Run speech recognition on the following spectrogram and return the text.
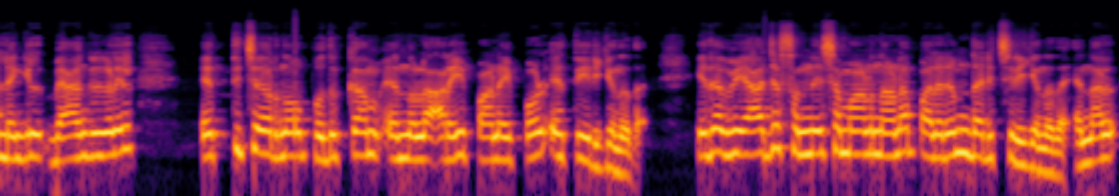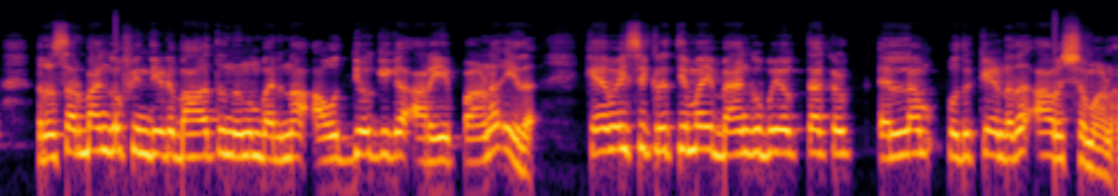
അല്ലെങ്കിൽ ബാങ്കുകളിൽ എത്തിച്ചേർന്നോ പുതുക്കാം എന്നുള്ള അറിയിപ്പാണ് ഇപ്പോൾ എത്തിയിരിക്കുന്നത്. ഇത് വ്യാജ സന്ദേശമാണെന്നാണ് പലരും ധരിച്ചിരിക്കുന്നത്. എന്നാൽ റിസർവ് ബാങ്ക് ഓഫ് ഇന്ത്യയുടെ ഭാഗത്തു നിന്നും വരുന്ന ഔദ്യോഗിക അറിയിപ്പാണ് ഇത്. കെ വൈ സി കൃത്യമായി ബാങ്ക് ഉപയോക്താക്കൾ എല്ലാം പുതുക്കേണ്ടത് ആവശ്യമാണ്.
